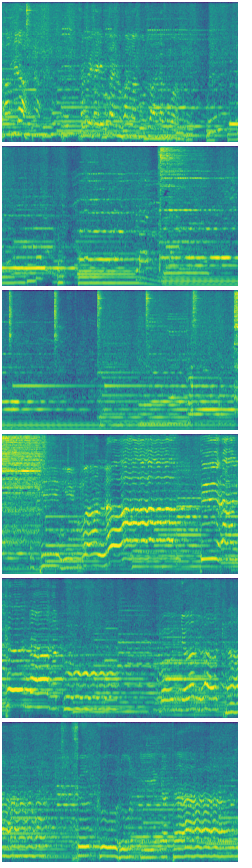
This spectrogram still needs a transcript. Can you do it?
Alhamdulillah. Sampai saya bukan luhan lagu untuk anda semua ingatan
